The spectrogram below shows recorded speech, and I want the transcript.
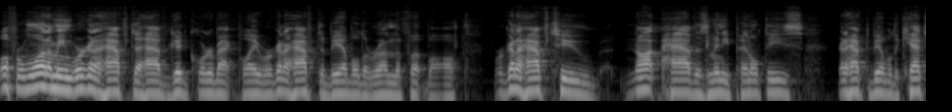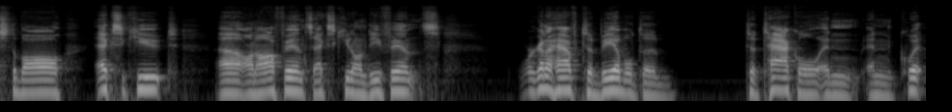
Well, for one, I mean, we're going to have to have good quarterback play. We're going to have to be able to run the football. We're going to have to not have as many penalties. We're going to have to be able to catch the ball, execute uh, on offense, execute on defense. We're going to have to be able to to tackle and and quit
